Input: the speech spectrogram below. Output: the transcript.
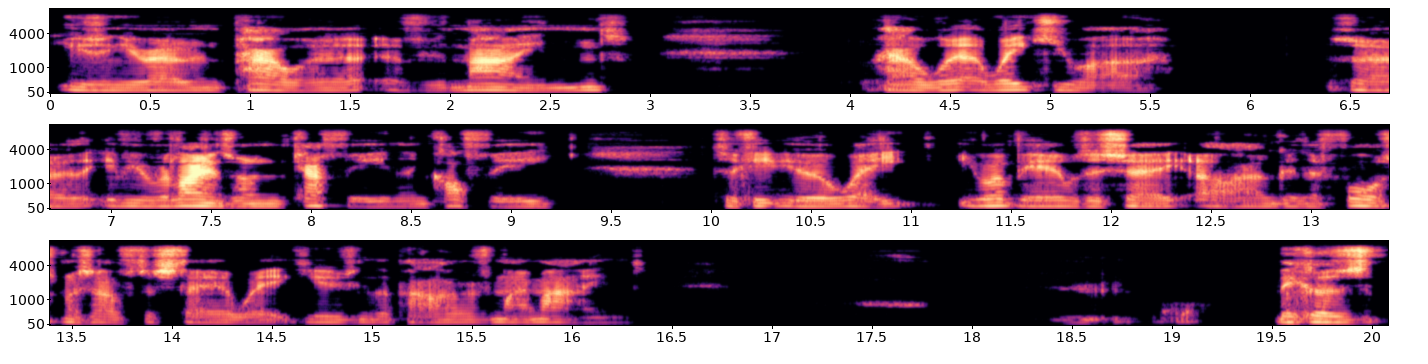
using your own power of your mind how awake you are. So if you're reliant on caffeine and coffee to keep you awake, you won't be able to say, "Oh, I'm going to force myself to stay awake using the power of my mind," because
